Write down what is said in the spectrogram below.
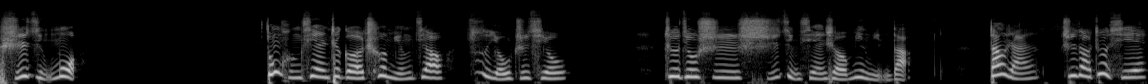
石井墨。东横线这个车名叫“自由之丘”，这就是石井先生命名的。当然，知道这些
